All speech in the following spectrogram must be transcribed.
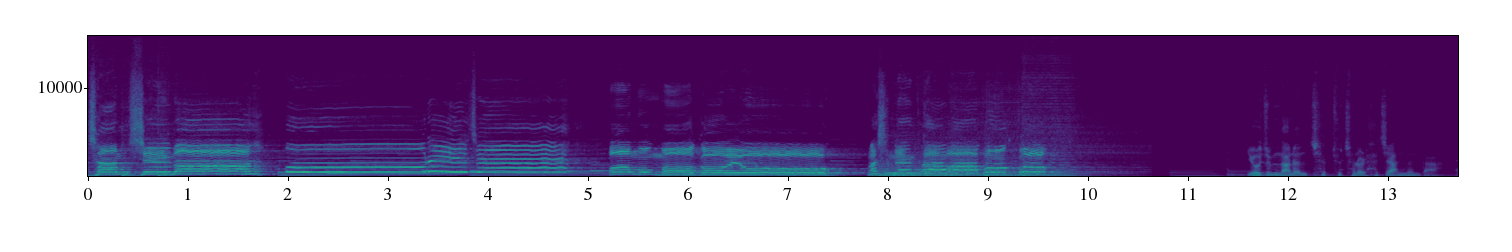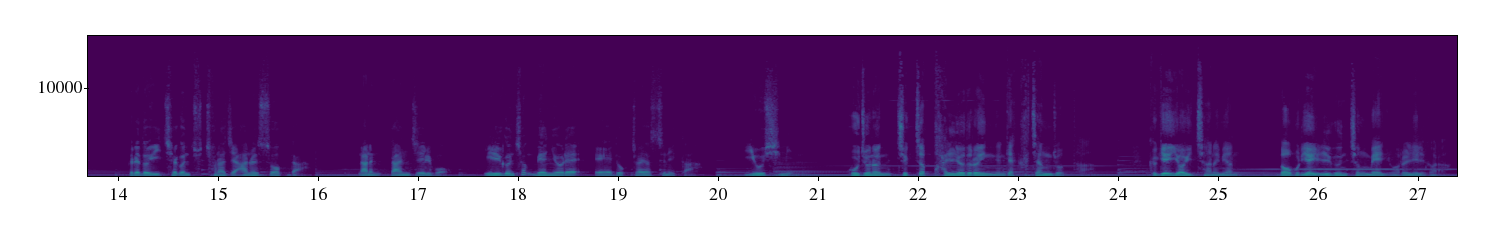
잠시만 우리 이제 어묵 먹어요 맛있는 가마복고 요즘 나는 책 추천을 하지 않는다. 그래도 이 책은 추천하지 않을 수 없다. 나는 딴지일보 읽은 척 매뉴얼의 애독자였으니까. 이웃시민 고전은 직접 반려들어 읽는 게 가장 좋다. 그게 여의치 않으면 너부리의 읽은 척 매뉴얼을 읽어라.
